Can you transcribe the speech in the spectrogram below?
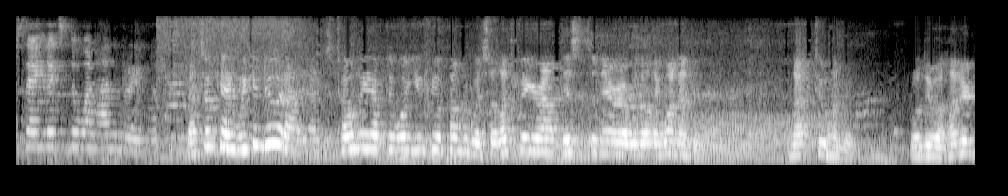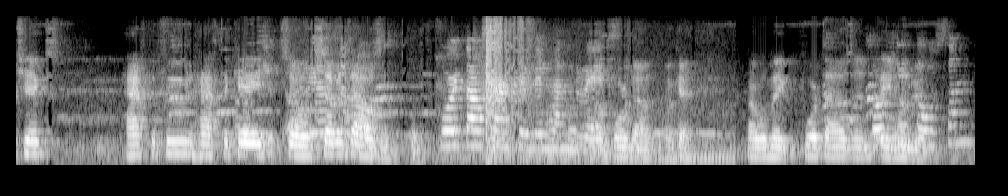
They're saying let's do 100. That's okay, we can do it, I- it's totally up to what you feel comfortable with, so let's figure out this scenario with only one hundred, not two hundred. We'll do hundred chicks, half the food, half the cage, so seven thousand. 4,700. Four thousand, okay. I will make four thousand eight hundred. 14,000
